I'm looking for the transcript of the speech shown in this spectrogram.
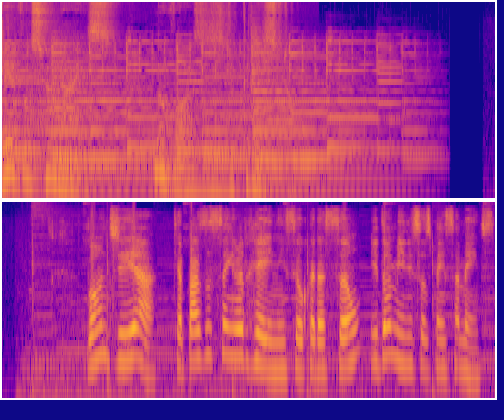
devocionais no Vozes de Cristo. Bom dia! Que a paz do Senhor reine em seu coração e domine seus pensamentos.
